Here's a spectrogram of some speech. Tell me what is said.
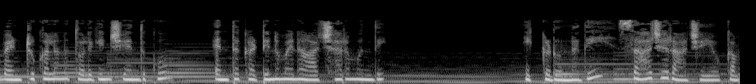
వెంట్రుకలను తొలగించేందుకు ఎంత కఠినమైన ఆచారం ఉంది. ఇక్కడున్నది సహజ రాజయోగం.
